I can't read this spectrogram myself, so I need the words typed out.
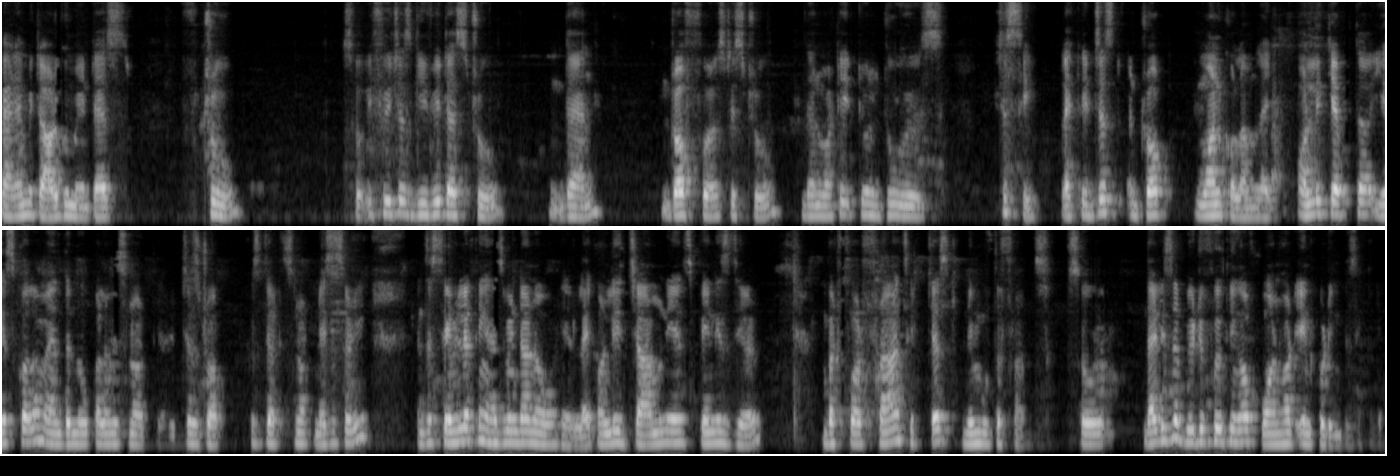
parameter argument as true so if you just give it as true then drop first is true then what it will do is just see like it just drop one column like only kept the yes column and the no column is not there. It just dropped because that's not necessary. And the similar thing has been done over here like only germany and spain is there but for france it just removed the france. So that is the beautiful thing of one hot encoding basically.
